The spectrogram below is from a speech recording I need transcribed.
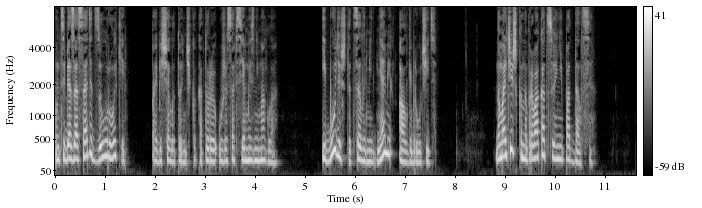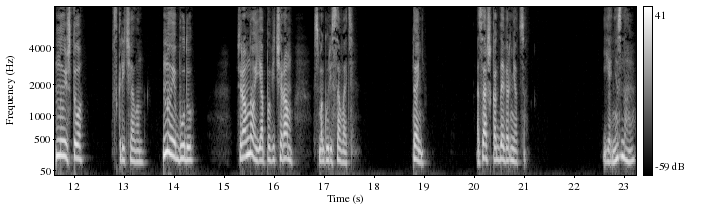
Он тебя засадит за уроки», — пообещала Тонечка, которая уже совсем изнемогла. «И будешь ты целыми днями алгебру учить». Но мальчишка на провокацию не поддался. «Ну и что?» — вскричал он. «Ну и буду. Все равно я по вечерам смогу рисовать». «Тонь, а Саша когда вернется?» «Я не знаю».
